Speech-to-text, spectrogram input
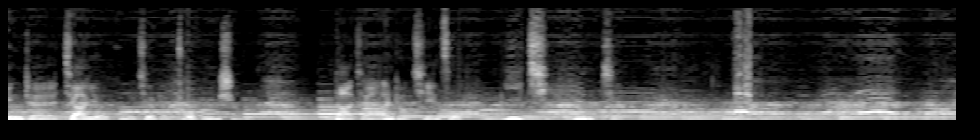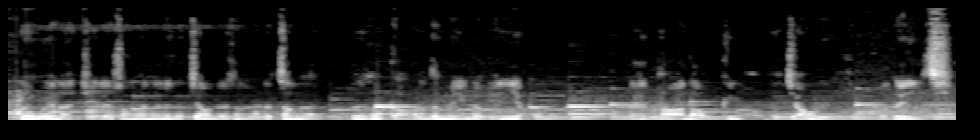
听着加油鼓劲的助威声，大家按照节奏一起用劲。那为了解决双方的那个交流上的障碍，所以说搞了这么一个联谊活动，来达到更好的交流合在一起。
